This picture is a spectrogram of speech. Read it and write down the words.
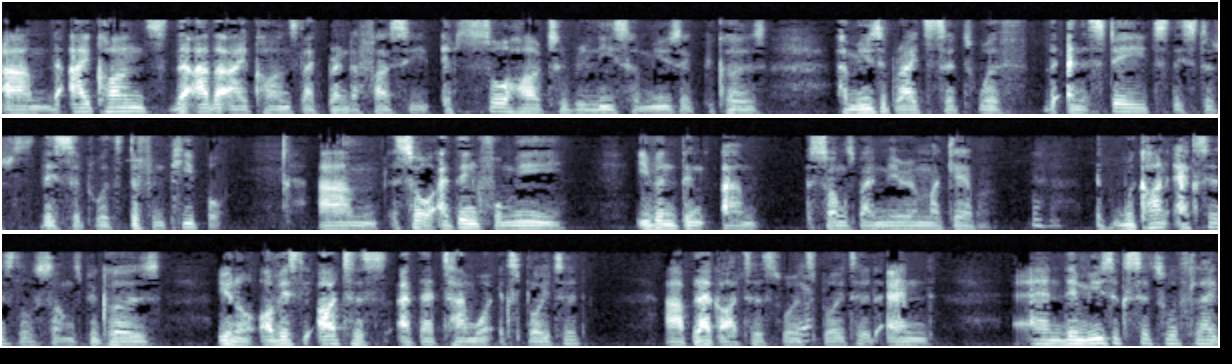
Um, the icons, the other icons like Brenda Fassie, it's so hard to release her music because her music rights sit with the and estates. They sit, they sit with different people. Um, so I think for me, even think, um, songs by Miriam Makeba, if we can't access those songs because, you know, obviously artists at that time were exploited. Uh, black artists were Yeah. exploited, and and their music sits with like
